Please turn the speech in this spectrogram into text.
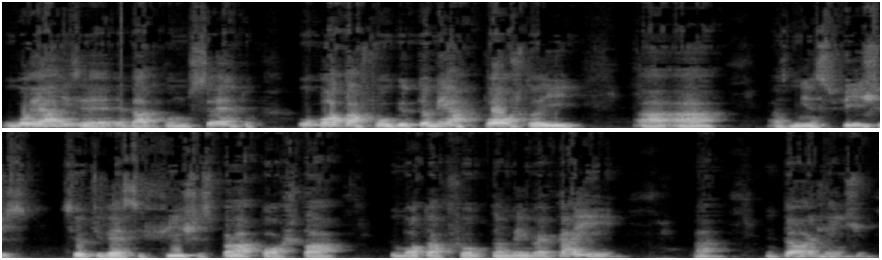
O Goiás é, é, dado como certo, o Botafogo eu também aposto aí a, a, as minhas fichas, se eu tivesse fichas para apostar o Botafogo também vai cair, tá? Então a gente,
